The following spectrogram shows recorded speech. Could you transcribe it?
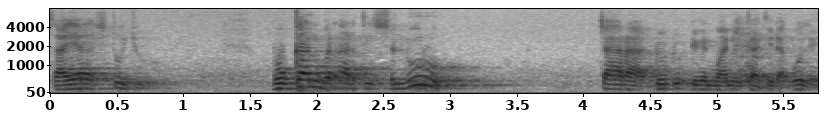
saya setuju. Bukan berarti seluruh cara duduk dengan wanita tidak boleh.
